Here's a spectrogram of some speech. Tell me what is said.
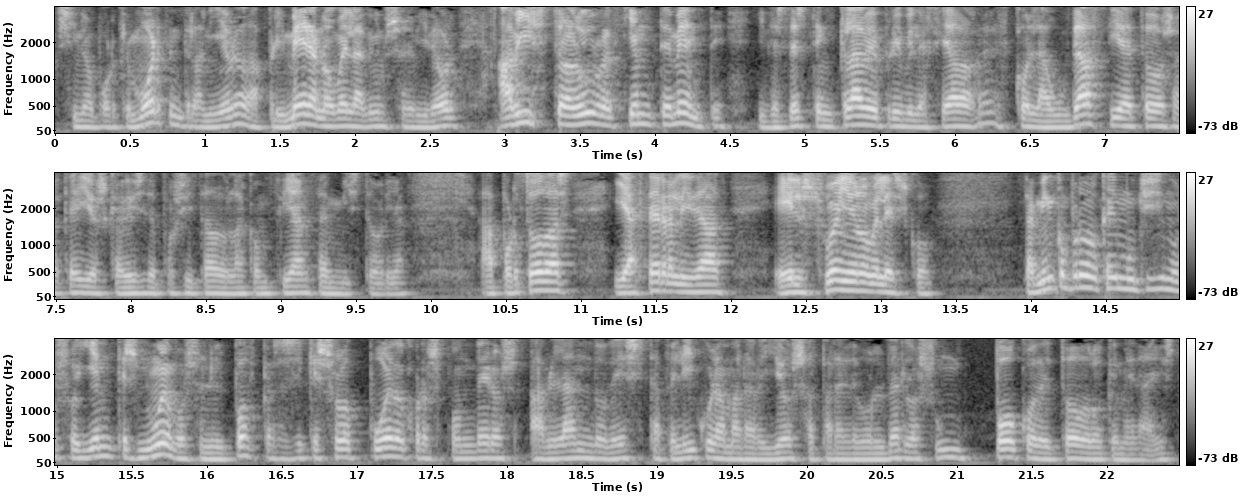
sino porque Muerte entre la niebla, la primera novela de un servidor, ha visto la luz recientemente, y desde este enclave privilegiado agradezco la audacia de todos aquellos que habéis depositado la confianza en mi historia, a por todas y hacer realidad el sueño novelesco. También compruebo que hay muchísimos oyentes nuevos en el podcast, así que solo puedo corresponderos hablando de esta película maravillosa para devolverlos un poco de todo lo que me dais.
